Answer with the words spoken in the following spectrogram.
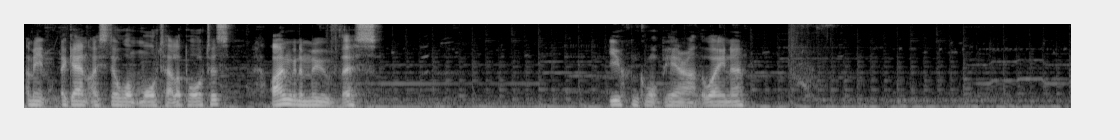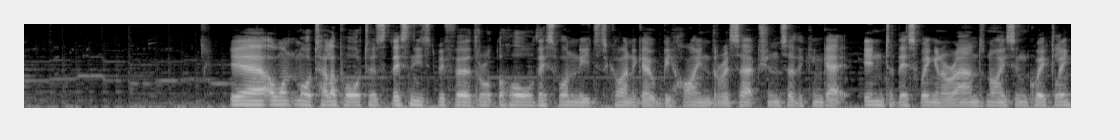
I mean, again, I still want more teleporters. I'm going to move this. You can come up here out the way now. Yeah, I want more teleporters. This needs to be further up the hall. This one needs to kind of go behind the reception so they can get into this wing and around nice and quickly.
